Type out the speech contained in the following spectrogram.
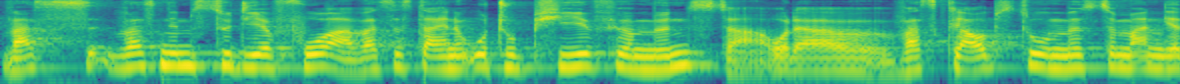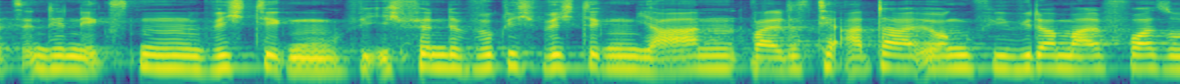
was, was nimmst du dir vor? Was ist deine Utopie für Münster? Oder was glaubst du, müsste man jetzt in den nächsten wichtigen, wie ich finde, wirklich wichtigen Jahren, weil das Theater irgendwie wieder mal vor so,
